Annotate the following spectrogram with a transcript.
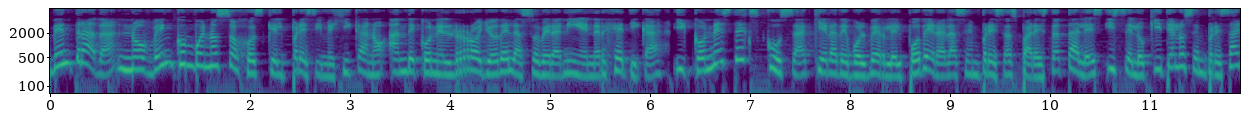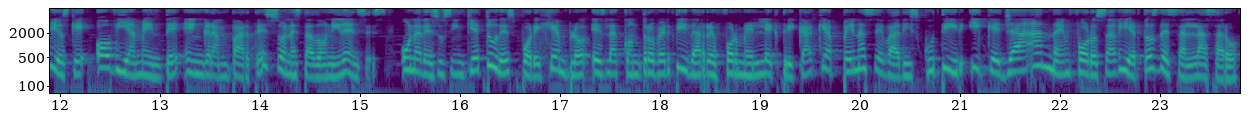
De entrada, no ven con buenos ojos que el presi mexicano ande con el rollo de la soberanía energética y con esta excusa quiera devolverle el poder a las empresas paraestatales y se lo quite a los empresarios que obviamente en gran parte son estadounidenses. Una de sus inquietudes, por ejemplo, es la controvertida reforma eléctrica que apenas se va a discutir y que ya anda en foros abiertos de San Lázaro,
